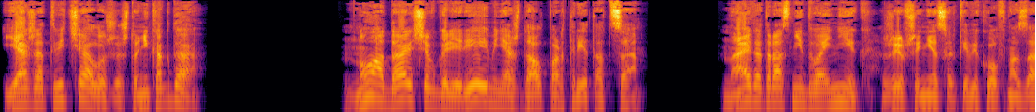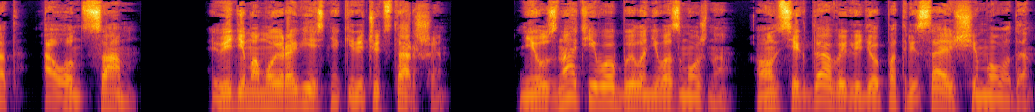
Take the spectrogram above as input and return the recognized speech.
Я же отвечал уже, что никогда. Ну а дальше в галерее меня ждал портрет отца. На этот раз не двойник, живший несколько веков назад, а он сам. Видимо, мой ровесник или чуть старше. Не узнать его было невозможно. Он всегда выглядел потрясающе молодо.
